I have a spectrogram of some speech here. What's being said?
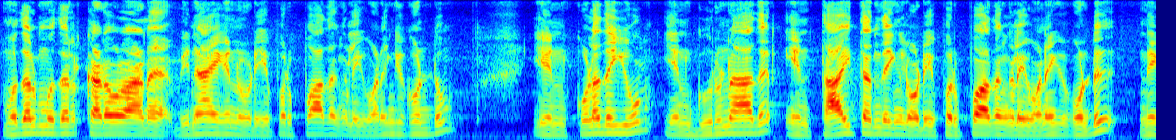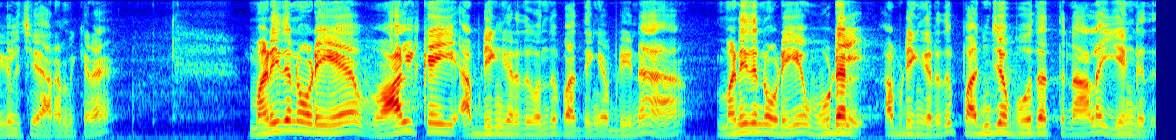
முதல் முதல் கடவுளான விநாயகனுடைய பொற்பாதங்களை வணங்கி கொண்டும் என் குலதெய்வம் என் குருநாதர் என் தாய் தந்தைங்களுடைய பொற்பாதங்களை வணங்கி கொண்டு நிகழ்ச்சியை ஆரம்பிக்கிறேன். மனிதனுடைய வாழ்க்கை அப்படிங்கிறது வந்து பார்த்திங்க அப்படின்னா மனிதனுடைய உடல் அப்படிங்கிறது பஞ்சபூதத்தினால் இயங்குது.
